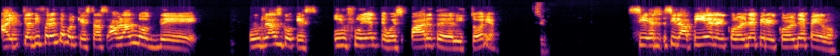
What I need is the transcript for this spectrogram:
Hay, es diferente porque estás hablando de un rasgo que es influyente o es parte de la historia. Si, si la piel, el color de piel, el color de pelo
